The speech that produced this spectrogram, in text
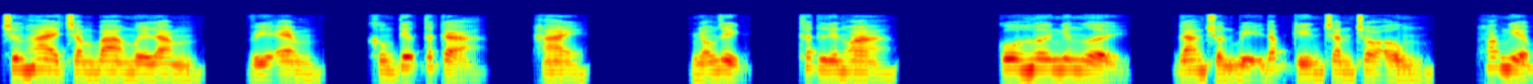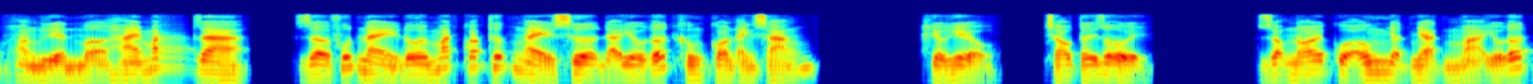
Chương 235, vì em không tiếc tất cả. Hai, nhóm dịch, thất liên hoa. Cô hơi nghiêng người, đang chuẩn bị đắp kín chăn cho ông. Hoác nghiệp hoàng liền mở hai mắt ra. Giờ phút này đôi mắt quắc thước ngày xưa đã yếu ớt không còn ánh sáng. Hiểu hiểu, cháu tới rồi. Giọng nói của ông nhợt nhạt mà yếu ớt.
